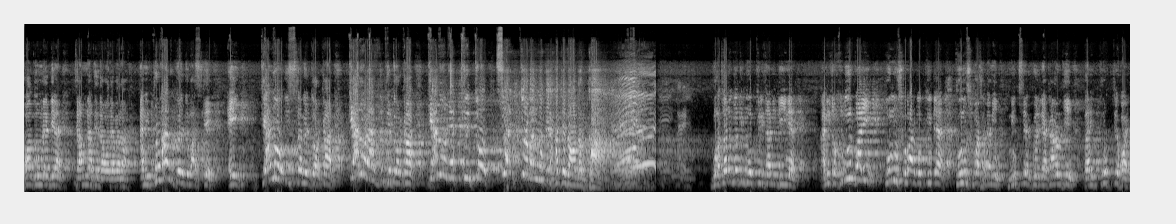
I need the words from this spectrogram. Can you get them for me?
হদ উমরে দেয়া জান্নাতে দেওয়া যাবে না। আমি প্রমাণ করে দেবো আজকে এই কেন ইসলামের দরকার, কেন রাজনীতির দরকার, কেন নেতৃত্ব চরিত্রবান লোকের হাতে দেওয়া দরকার? গতানুগতিক বক্তৃতা আমি দিই না। আমি যতদূর পারি কোন সবার বক্তৃতা, কোন সবার সাথে আমি মিক্সার করি না। কারণ কি? বাড়ি পড়তে হয়।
